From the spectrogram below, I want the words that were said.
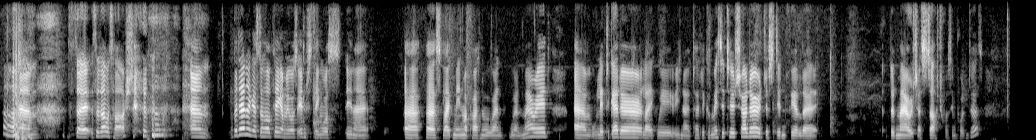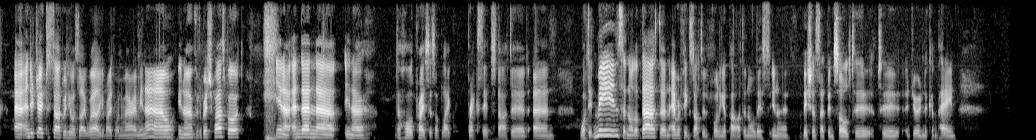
um, so so that was harsh. um, but then I guess the whole thing. I mean, what was interesting was you know, uh, first like me and my partner we went we went married. Um, we lived together, like we, you know, totally committed to each other. Just didn't feel that the marriage as such was important to us. Uh, and the joke to start with, he was like, "Well, you might want to marry me now, you know, for the British passport, you know." And then, uh, you know, the whole process of like Brexit started and what it means and all of that, and everything started falling apart, and all this, you know, visions that had been sold to to during the campaign,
